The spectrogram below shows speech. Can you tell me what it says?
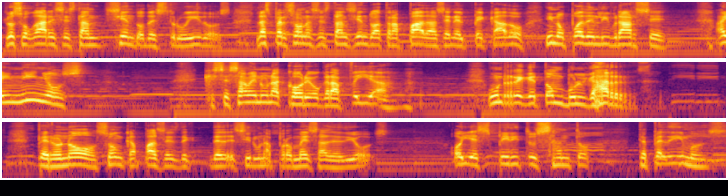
Los hogares están siendo destruidos, las personas están siendo atrapadas en el pecado y no pueden librarse. Hay niños que se saben una coreografía, un reggaetón vulgar, pero no son capaces de, decir una promesa de Dios. Hoy Espíritu Santo, te pedimos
